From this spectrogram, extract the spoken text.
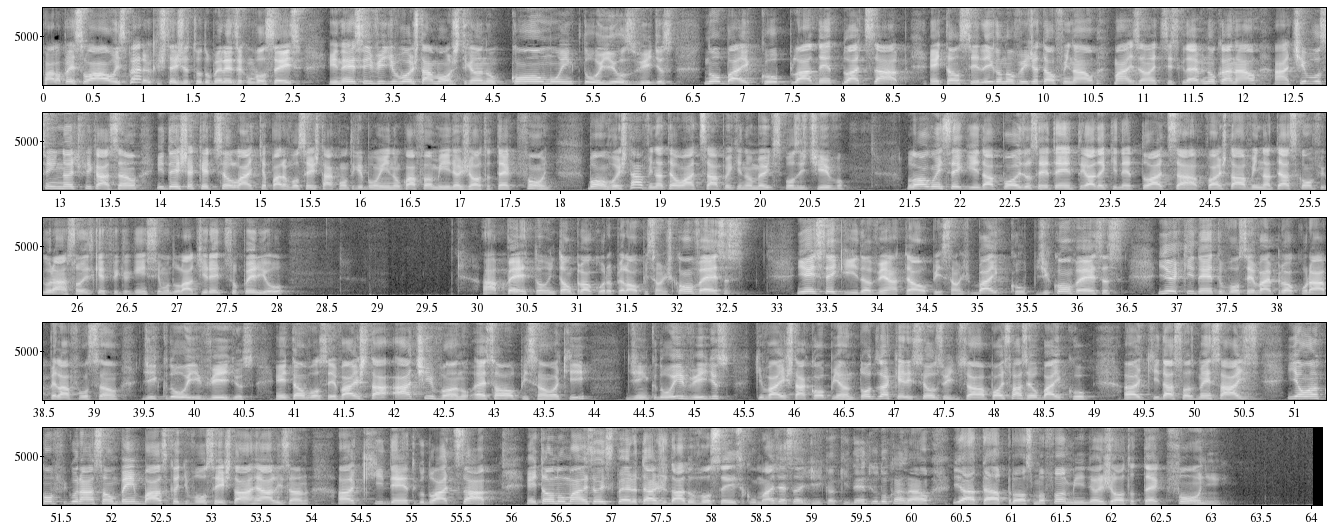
Fala pessoal, espero que esteja tudo beleza com vocês e nesse vídeo vou estar mostrando como incluir os vídeos no Baicup lá dentro do WhatsApp. Então se liga no vídeo até o final, mas antes se inscreve no canal, ativa o sininho de notificação e deixa aquele seu like é para você estar contribuindo com a família JTech Phone. Bom, vou estar vindo até o WhatsApp aqui no meu dispositivo. Logo em seguida, após você ter entrado aqui dentro do WhatsApp, vai estar vindo até as configurações que fica aqui em cima do lado direito superior apertam, então procura pela opção de conversas. E em seguida vem até a opção de backup de conversas. E aqui dentro você vai procurar pela função de incluir vídeos. Então você vai estar ativando essa opção aqui de incluir vídeos, que vai estar copiando todos aqueles seus vídeos após fazer o backup aqui das suas mensagens e é uma configuração bem básica de você estar realizando aqui dentro do WhatsApp. Então no mais eu espero ter ajudado vocês com mais essa dica aqui dentro do canal e até a próxima família JTech Phone.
